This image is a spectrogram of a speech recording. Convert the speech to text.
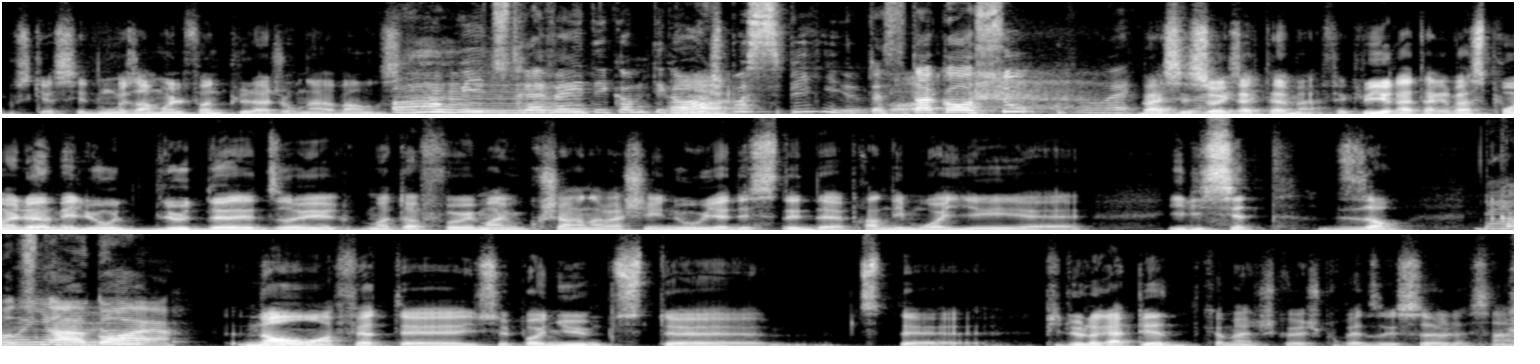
parce que c'est de moins en moins le fun plus la journée avance. Ah oui, tu te réveilles, t'es comme, t'es comme, ah, je suis pas si pire. C'est encore sous. Ouais. Ben, c'est ça, exactement. Fait que lui, il est arrivé à ce point-là, mais lui, au lieu de dire, m'a feu, m'a me coucher en avant chez nous, il a décidé de prendre des moyens euh, illicites, disons. Ben, Continue à boire. Non, en fait, euh, il s'est pogné une petite, euh, petite euh, pilule rapide, comment je, je pourrais dire ça, là, sans Ben,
